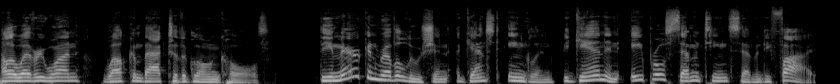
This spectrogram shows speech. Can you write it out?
Hello, everyone. Welcome back to the Glowing Coals. The American Revolution against England began in April 1775,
